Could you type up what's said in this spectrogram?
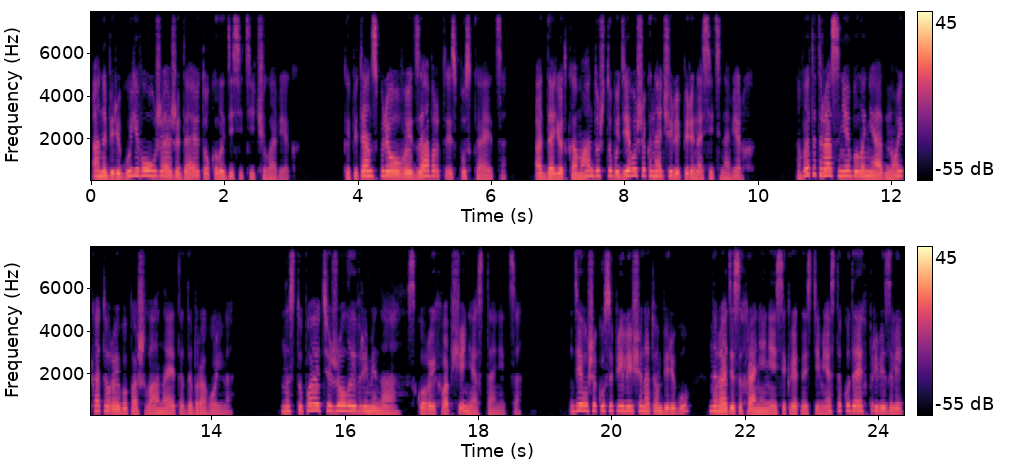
а на берегу его уже ожидают около десяти человек. Капитан сплевывает за борт и спускается — Отдает команду, чтобы девушек начали переносить наверх. В этот раз не было ни одной, которая бы пошла на это добровольно. Наступают тяжелые времена, скоро их вообще не останется. Девушек усыпили еще на том берегу, но ради сохранения секретности места, куда их привезли,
